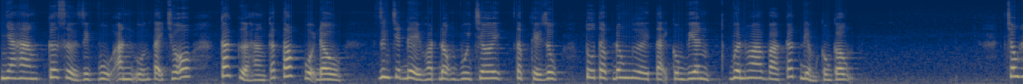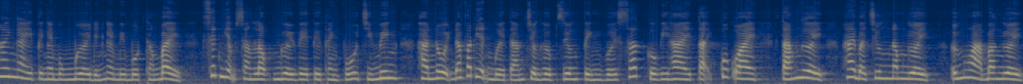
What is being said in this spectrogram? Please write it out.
Nhà hàng, cơ sở dịch vụ ăn uống tại chỗ, các cửa hàng cắt tóc, gội đầu, dừng triệt để hoạt động vui chơi, tập thể dục, tụ tập đông người tại công viên, vườn hoa và các điểm công cộng. Trong 2 ngày từ ngày 10 đến ngày 11 tháng 7, xét nghiệm sàng lọc người về từ thành phố Hồ Chí Minh, Hà Nội đã phát hiện 18 trường hợp dương tính với SARS-CoV-2 tại Quốc Oai, 8 người, Hai Bà Trưng 5 người, Ứng Hòa 3 người,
